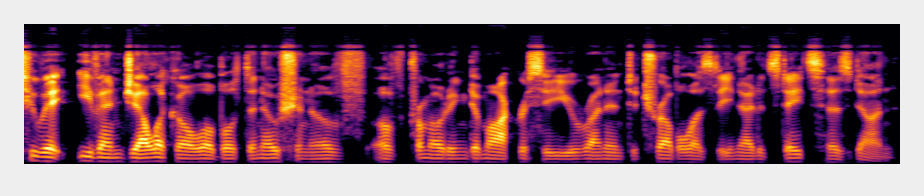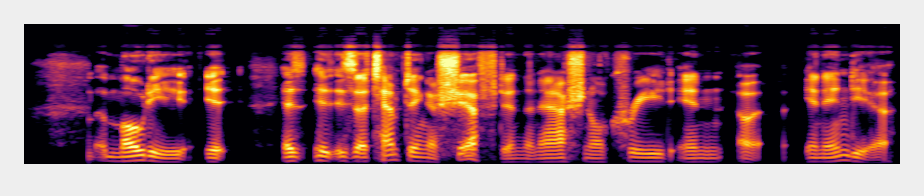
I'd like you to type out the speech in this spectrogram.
too evangelical about the notion of, of promoting democracy, you run into trouble, as the United States has done. Modi it, is, is attempting a shift in the national creed in, uh, in India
